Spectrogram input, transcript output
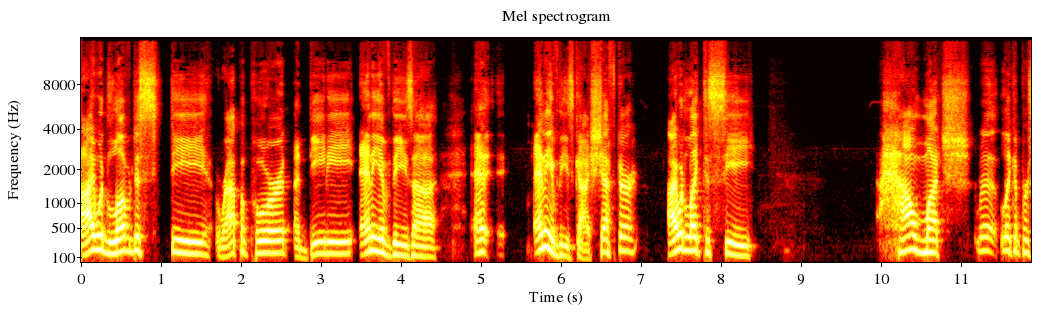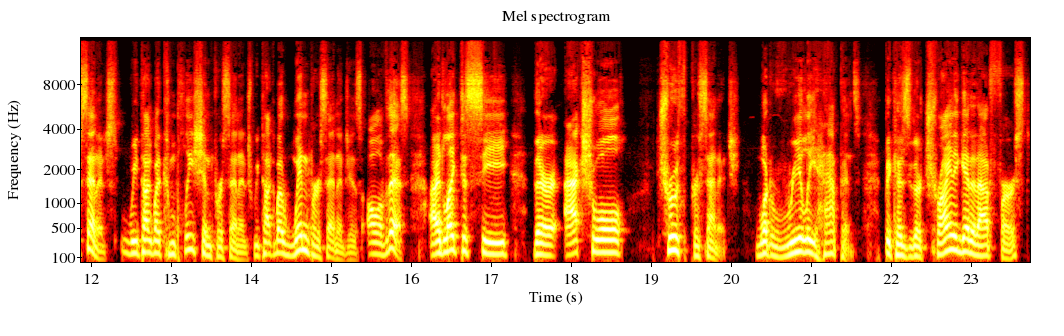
I would love to see Rapoport, Aditi, any of these uh any of these guys, Schefter. I would like to see how much uh, like a percentage. We talk about completion percentage, we talk about win percentages, all of this. I'd like to see their actual truth percentage, what really happens because they're trying to get it out first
